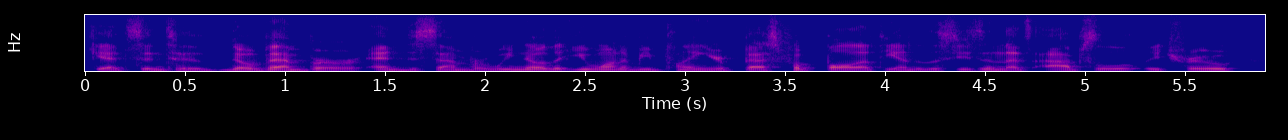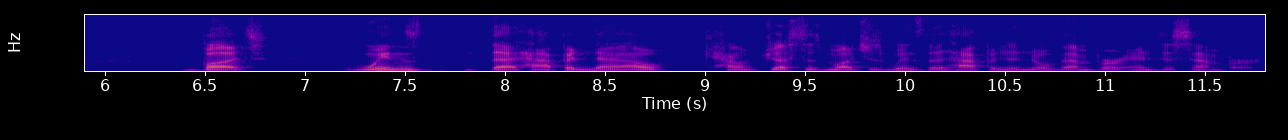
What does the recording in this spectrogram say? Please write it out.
gets into November and December. We know that you want to be playing your best football at the end of the season. That's absolutely true. But wins that happen now count just as much as wins that happened in November and December.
